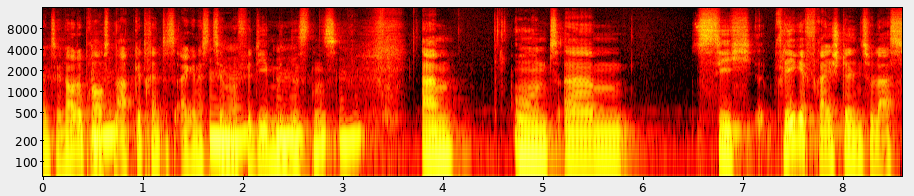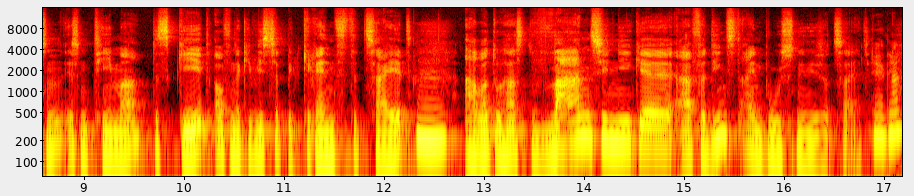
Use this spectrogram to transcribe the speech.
Ganz genau, du brauchst ein abgetrenntes eigenes Zimmer für die mindestens. Ähm, und ähm, sich Pflege freistellen zu lassen, ist ein Thema. Das geht auf eine gewisse begrenzte Zeit, aber du hast wahnsinnige äh, Verdiensteinbußen in dieser Zeit. Ja, klar.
